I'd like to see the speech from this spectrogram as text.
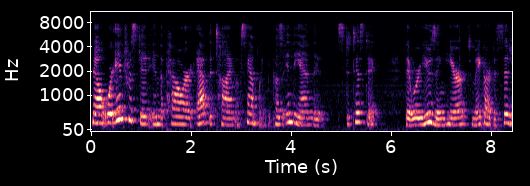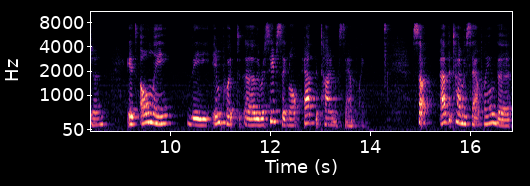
Now we're interested in the power at the time of sampling because in the end the statistic that we're using here to make our decision, it's only the input, uh, the received signal at the time of sampling. So at the time of sampling, the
